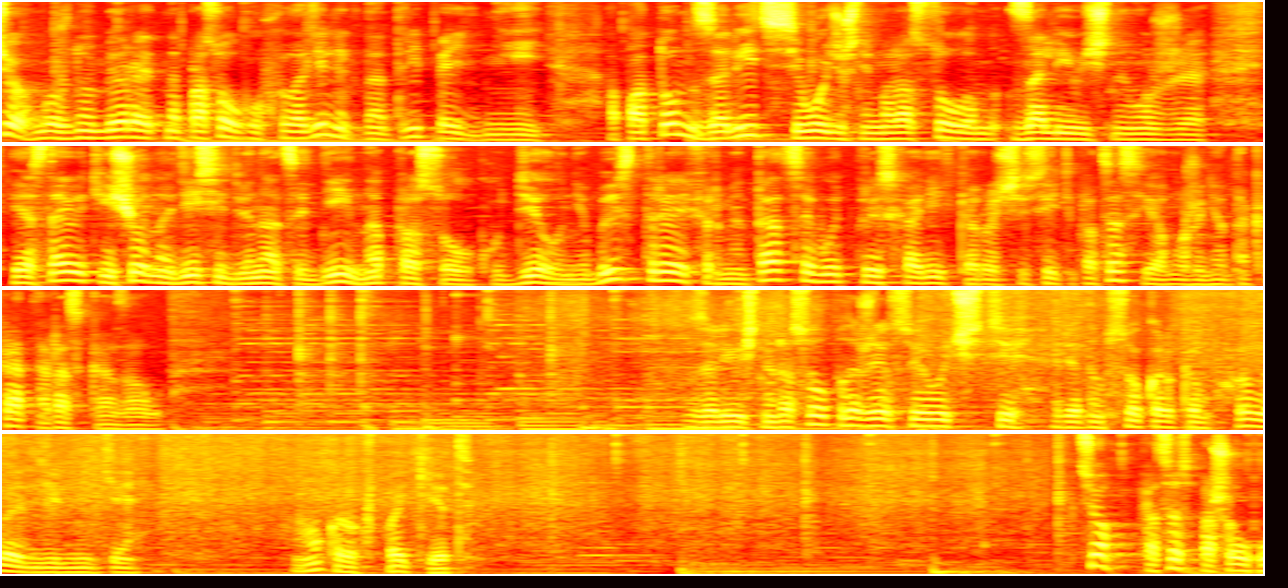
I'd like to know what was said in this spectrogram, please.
Все, можно убирать на просолку в холодильник на 3-5 дней, а потом залить сегодняшним рассолом заливочным уже и оставить еще на 10-12 дней на просолку. Дело не быстрое, ферментация будет происходить, короче, все эти процессы я вам уже неоднократно рассказывал. Заливочный рассол подождет в своей очереди рядом с окороком в холодильнике. Окорок в пакет. Все, процесс пошел.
